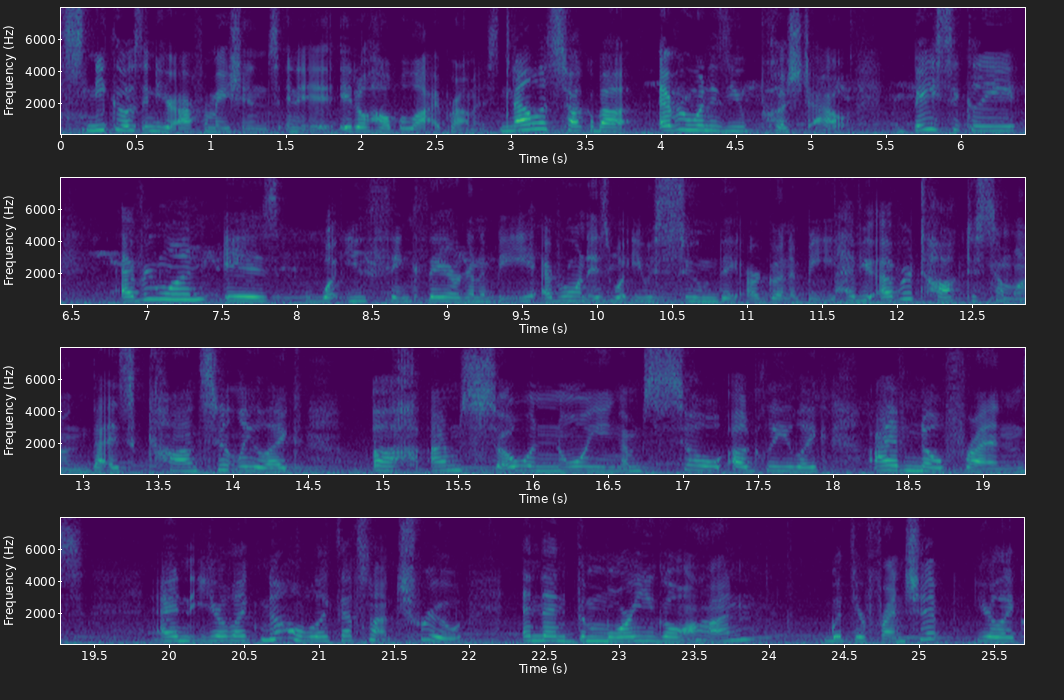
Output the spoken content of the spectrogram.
sneak those into your affirmations and it, will help a lot, I promise. Now let's talk about everyone is you pushed out. Basically, everyone is what you think they are gonna be. Everyone is what you assume they are gonna be. Have you ever talked to someone that is constantly like, ugh, I'm so annoying, I'm so ugly, like, I have no friends. And you're like, no, like, that's not true. And then the more you go on with your friendship, you're like,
